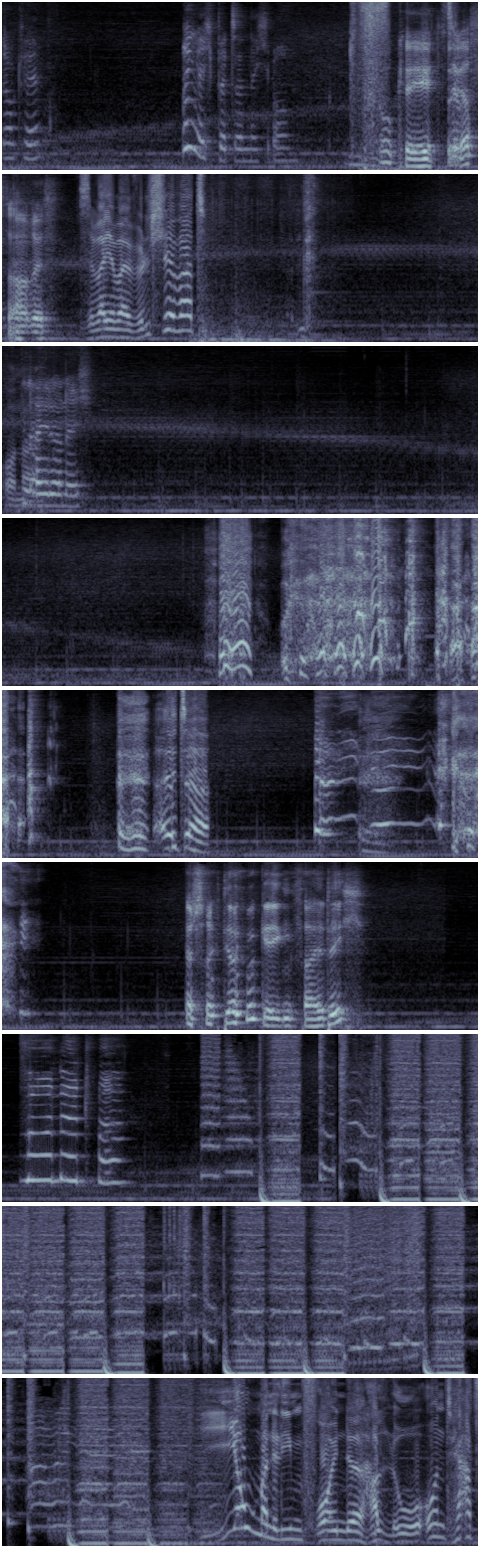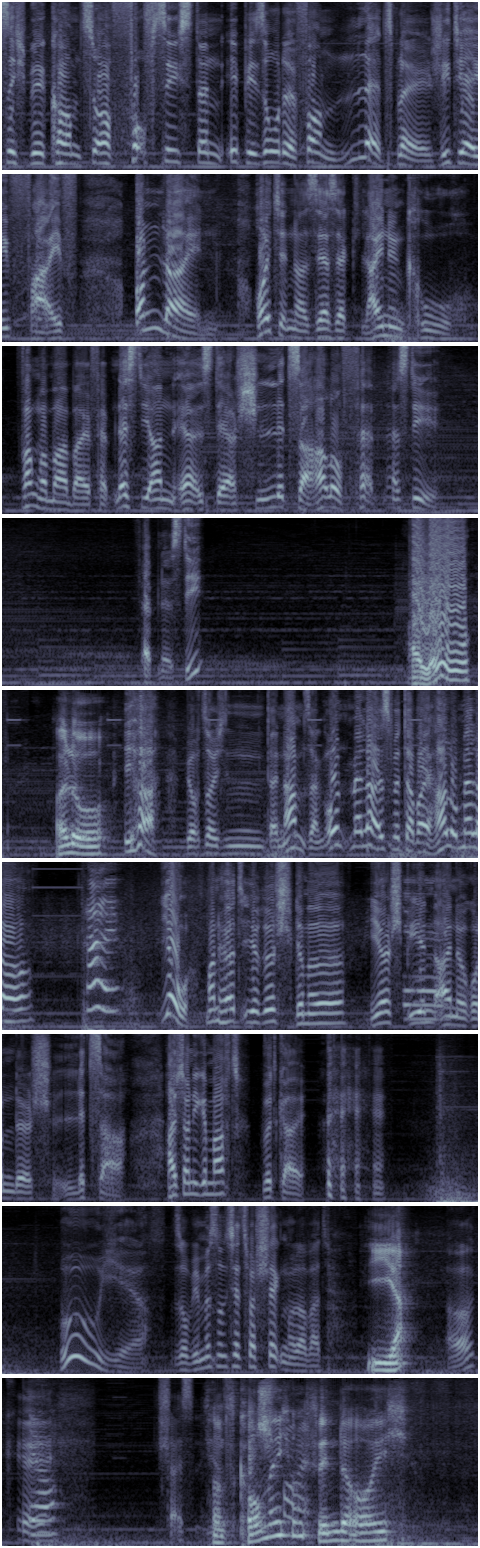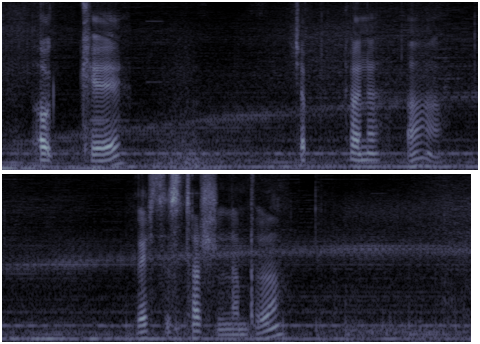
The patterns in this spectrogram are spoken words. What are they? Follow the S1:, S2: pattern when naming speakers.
S1: Okay. Bring mich bitte nicht um.
S2: Okay, zuerst Ares.
S3: Sind wir hier bei Wünsch dir was? Oh nein.
S1: Leider nicht.
S3: Alter!
S2: Erschreckt ihr euch mal gegenseitig?
S3: Jo, meine lieben Freunde, hallo und herzlich willkommen zur 50. Episode von Let's Play GTA 5 Online. Heute in einer sehr, sehr kleinen Crew. Fangen wir mal bei Fabnesty an. Er ist der Schlitzer. Hallo, Fabnesty. Fabnesty? Hallo?
S2: Hallo.
S3: Ja, wie oft soll ich denn deinen Namen sagen? Und Mella ist mit dabei. Hallo, Mella.
S1: Hi.
S3: Jo, man hört ihre Stimme. Wir spielen
S1: Äh.
S3: eine Runde Schlitzer. Habe ich noch nie gemacht? Wird geil. uh, yeah. So, wir müssen uns jetzt verstecken, oder was?
S2: Ja,
S3: Okay.
S1: Ja.
S3: Scheiße.
S2: sonst komme ich und finde euch.
S3: Okay. Ich habe keine... Ah. Rechts ist Taschenlampe.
